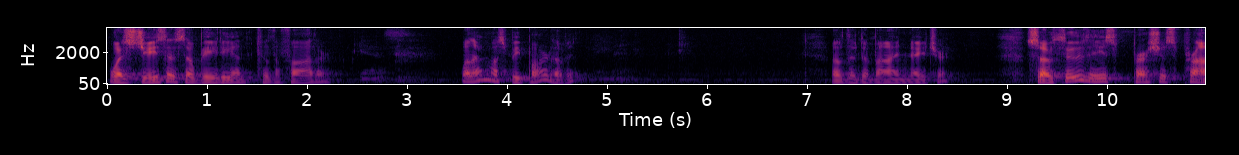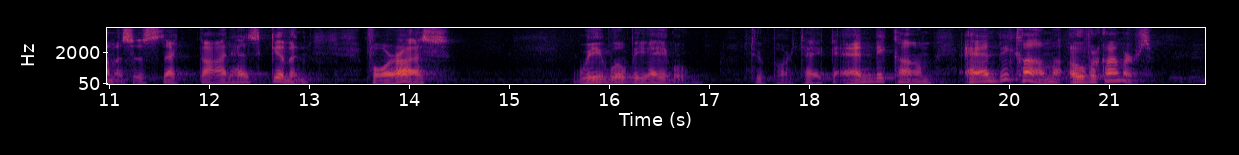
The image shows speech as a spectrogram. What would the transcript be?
Was Jesus obedient to the Father? Yes, Well, that must be part of it, amen. of the divine nature. So, through these precious promises that God has given for us, we will be able to partake and become and become overcomers. Mm-hmm.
